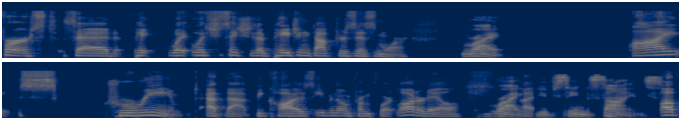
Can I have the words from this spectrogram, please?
first said, what, what did she say? She said, paging Dr. Zizmor. Right. I screamed at that because even though I'm from Fort Lauderdale, Right. I- You've seen the signs. of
